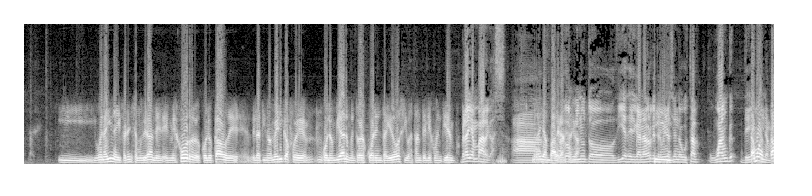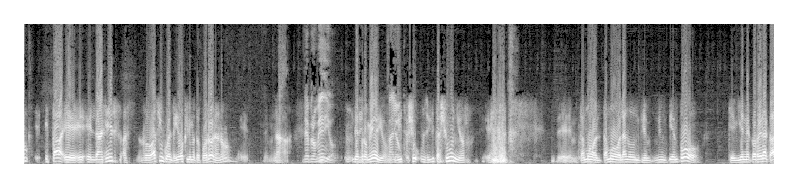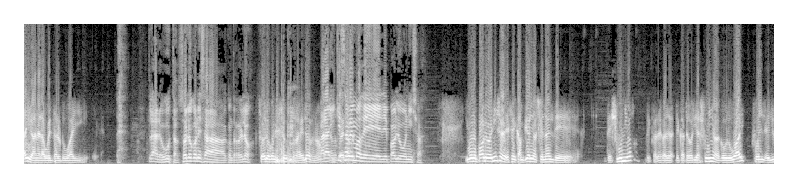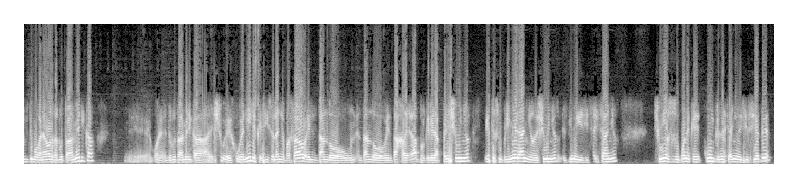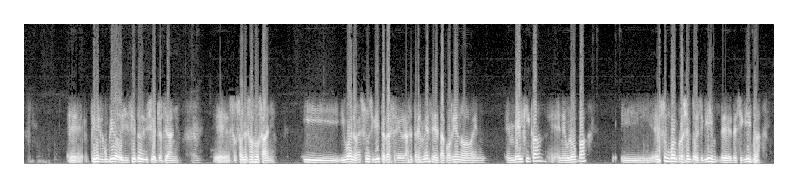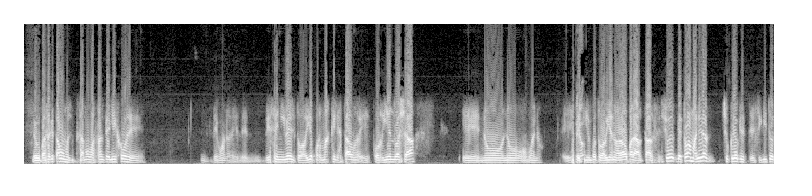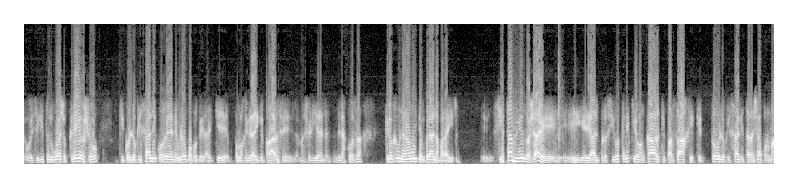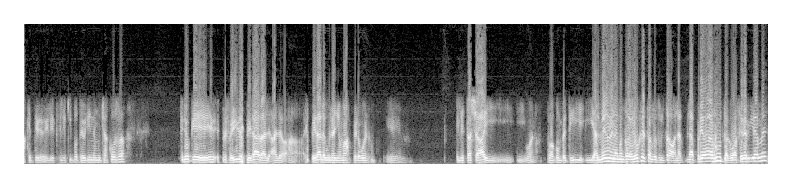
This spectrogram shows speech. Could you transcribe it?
y, y bueno hay una diferencia muy grande. El, mejor colocado de, de Latinoamérica fue un colombiano que entró a los 42 y bastante lejos en tiempo. Brian Vargas. A, Brian Vargas, a 2 ahí va. minutos 10 del ganador que Y- terminó siendo Gustav Wang de Estamos, Dinamarca. estamos- está eh, el danés as- rodó a 52 kilómetros por hora, ¿no? Eh, una- De promedio. de Sí. promedio, un ciclista, ju- un ciclista junior. Eh, de- estamos estamos hablando de un, tiemp- de un tiempo que viene a correr acá y gana la vuelta al Uruguay Claro, Gustav, solo con esa contrarreloj. solo con ese contrarreloj, ¿no? Pará, ¿y qué sabemos de, de Pablo Bonilla? Y bueno, Pablo Benilla es el campeón nacional de, de junior, de, ca- de categoría junior acá Uruguay. Fue el, el último ganador de Ruta de América. Eh, bueno, el de Ruta de América ju- eh, juveniles que se hizo el año pasado, él dando un, dando ventaja de edad porque él era pre-junior. Este es su primer año de junior, él tiene 16 años. Junior se supone que cumple en este año 17, eh, tiene que cumplir los 17 o 18 este año. Eh, esos son esos dos años. Y, y bueno, es un ciclista que hace, hace tres meses está corriendo en, en Bélgica, en Europa, y es un buen proyecto de, ciclismo, de, de ciclista. Lo que pasa es que estamos, estamos bastante lejos de, de bueno de, de- de ese nivel todavía, por más que él ha estado eh, corriendo allá, eh, no, no, bueno, este Pero- tiempo todavía no ha dado para adaptarse. Yo, de todas maneras, yo creo que el ciclista, el ciclista uruguayo, creo yo, que con lo que sale correr en Europa, porque hay que, por lo general hay que pagarse la mayoría de, la- de las cosas, creo que es una edad muy temprana para ir. Eh, si estás viviendo allá es, es ideal, pero si vos tenés que bancar, que pasajes, que todo lo que sale estar allá, por más que te- el, el equipo te brinde muchas cosas, creo que es preferible esperar a, a- a esperar algún año más, pero bueno, eh, él está allá y, y, bueno, va a competir y, y al menos en la contrarreloj está el resultado. La, la prueba de ruta que va a ser el viernes,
